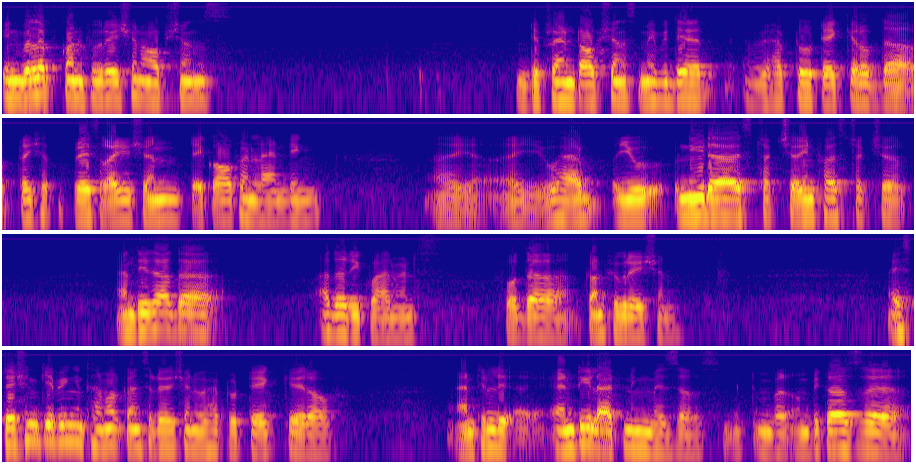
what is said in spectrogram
envelope configuration options, different options may be there. We have to take care of the pressurization, takeoff and landing, uh, you have you need a structure infrastructure and these are the other requirements for the configuration. A station keeping in thermal consideration we have to take care of anti-lightning measures because uh,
